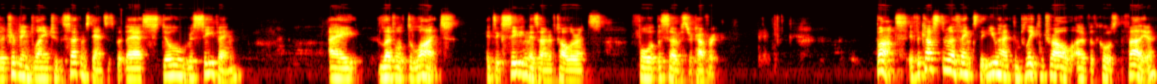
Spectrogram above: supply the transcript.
They're attributing blame to the circumstances, but they're still receiving a level of delight. It's exceeding their zone of tolerance for the service recovery. But if the customer thinks that you had complete control over the cause of the failure,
